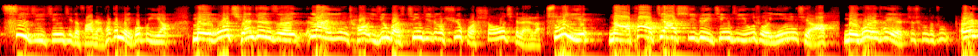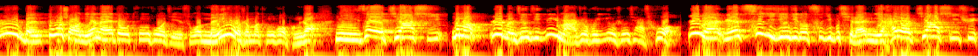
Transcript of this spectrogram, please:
刺激经济的发展。它跟美国不一样，美国前阵子烂印钞已经把经济这个虚火烧起来了，所以哪怕加息对经济有所影响，美国人他也支撑得住。而日本多少年来都通货紧缩，没有什么通货膨胀，你再加息，那么日本经济立马就会应声下。挫，日本连刺激经济都刺激不起来，你还要加息去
